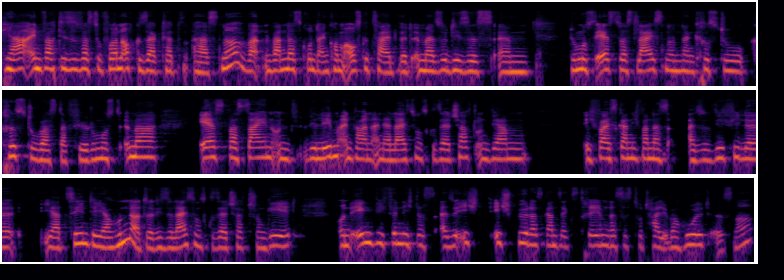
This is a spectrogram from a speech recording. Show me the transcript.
ja, einfach dieses, was du vorhin auch gesagt hast, ne? Wann, wann das Grundeinkommen ausgezahlt wird, immer so dieses, ähm, du musst erst was leisten und dann kriegst du, kriegst du was dafür. Du musst immer erst was sein und wir leben einfach in einer Leistungsgesellschaft und wir haben, ich weiß gar nicht, wann das, also wie viele Jahrzehnte, Jahrhunderte diese Leistungsgesellschaft schon geht. Und irgendwie finde ich das, also ich, ich spüre das ganz extrem, dass es total überholt ist, ne?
